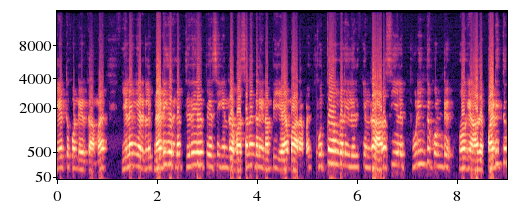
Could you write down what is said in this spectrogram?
கேட்டுக்கொண்டு இருக்காம இளைஞர்களை நடிகர்கள் திரையில் பேசுகின்ற வசனங்களை நம்பி ஏமாறாமல் புத்தகங்களில் இருக்கின்ற அரசியலை புரிந்து கொண்டு ஓகே அதை படித்து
